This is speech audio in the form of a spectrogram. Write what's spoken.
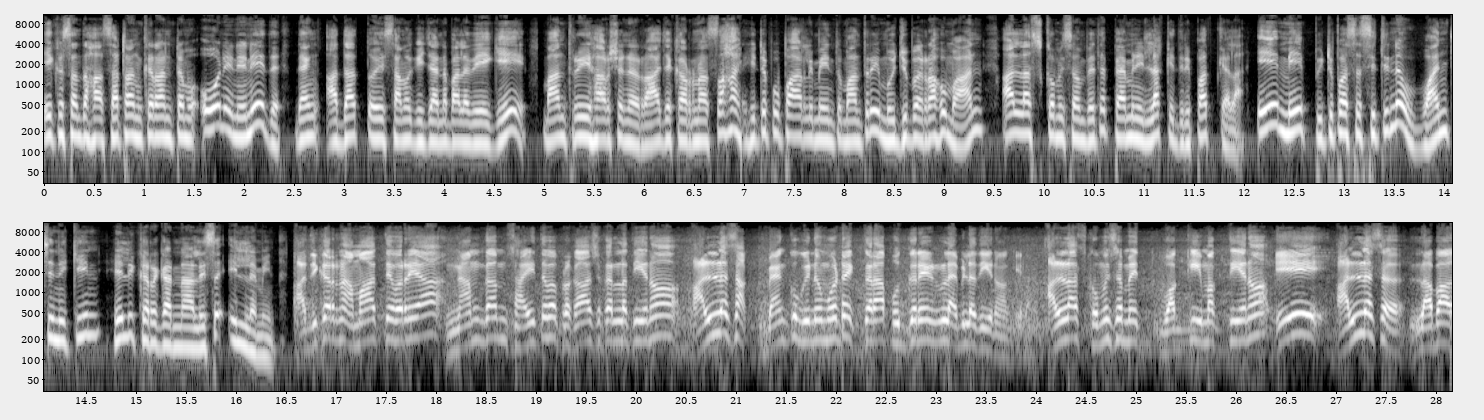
ඒක සඳහා සටන් කරන්ටම ඕනෙ නේද දැන් අදත් ඔය සමගි ජන බලවේගේ මන්ත්‍රී හර්ෂණ රාජකරුණ සහ හිටපු පාර්ලිමේන්තු මන්ත්‍රී මුජුබ රහුමාන් අල්ලස් කොමිසම් වෙත පැමිණිල්ලක් ඉදිරිපත් කලා. ඒ මේ පිටුපස සිටින වංචනිකින් හෙළි කරගන්නා ලෙස ඉල්ලමින්. අධිකරන අමාත්‍යවරයා නම්ගම් සහිතව ප්‍රකාශ කරලා තියෙනවා අල්ලසක් බැංකු ගිනුමට එක්තරා පුද්ගරයකට ලැබිලා තියෙනවා කියලා. අල්ලස් කොමිසමෙත් වක්කීමක් තියෙනවා ඒ අල්ලස ලබා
